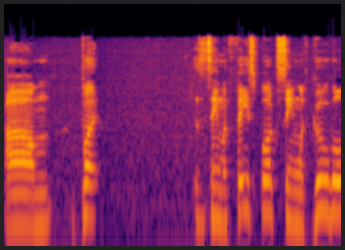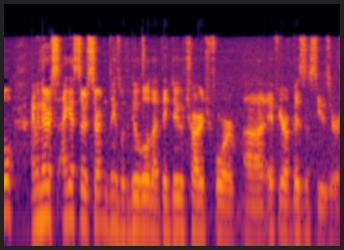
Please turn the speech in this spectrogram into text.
Um, but same with Facebook, same with Google. I mean, there's I guess there's certain things with Google that they do charge for uh, if you're a business user.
